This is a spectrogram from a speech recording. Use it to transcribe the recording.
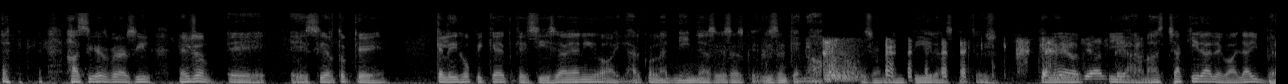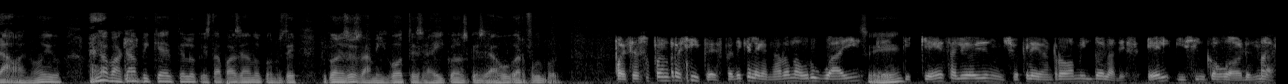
Así es, Brasil. Nelson, eh, es cierto que, que le dijo Piquet que sí se habían ido a bailar con las niñas esas que dicen que no, que son mentiras. Que entonces, le dijo- y además Shakira llegó allá y brava, ¿no? Dijo, venga para acá, Piquet, ¿qué es lo que está pasando con usted? Y con esos amigotes ahí con los que se va a jugar fútbol. Pues eso fue en Recife, después de que le ganaron a Uruguay, Sí. eh, Piqué salió y denunció que le habían robado mil dólares, él y cinco jugadores más.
